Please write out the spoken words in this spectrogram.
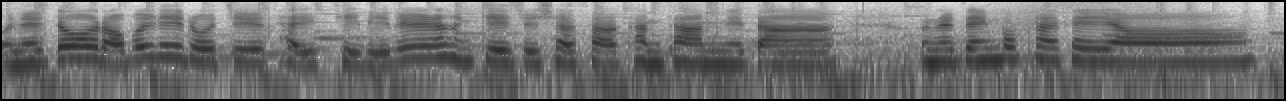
오늘도 러블리 로즈 다이TV를 함께 해주셔서 감사합니다. 오늘도 행복하세요.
